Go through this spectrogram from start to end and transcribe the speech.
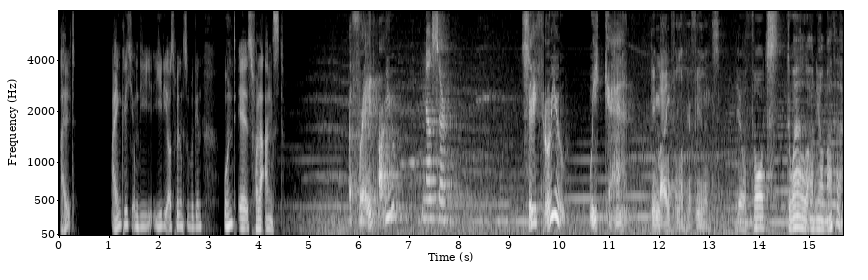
alt, eigentlich, um die Jedi-Ausbildung zu beginnen. Und er ist voller Angst. Afraid, are you? No, sir. See through you. We can. Be mindful of your feelings. Your thoughts dwell on your mother.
